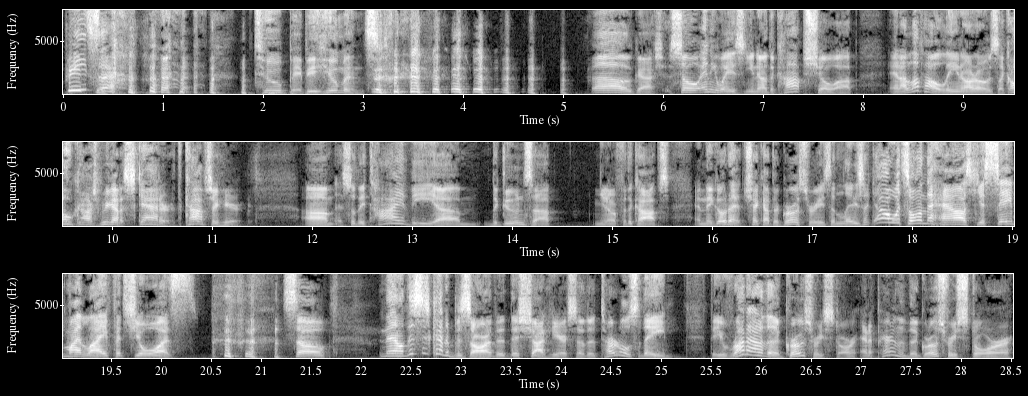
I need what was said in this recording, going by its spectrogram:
Pizza. Two baby humans. oh gosh. So, anyways, you know, the cops show up, and I love how Leonardo is like, "Oh gosh, we got to scatter. The cops are here." Um, so they tie the um, the goons up, you know, for the cops, and they go to check out their groceries, and the lady's like, "Oh, it's on the house. You saved my life. It's yours." so now this is kind of bizarre. th- This shot here. So the turtles they they run out of the grocery store, and apparently the grocery store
